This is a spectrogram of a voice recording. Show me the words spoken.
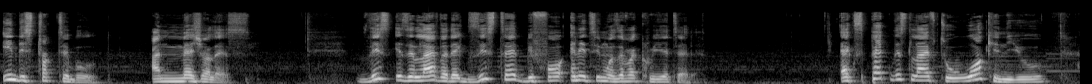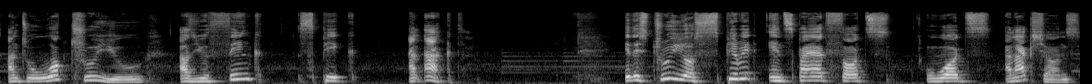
indestructible, and measureless. This is a life that existed before anything was ever created. Expect this life to walk in you and to walk through you as you think, speak, and act. It is through your spirit inspired thoughts, words, and actions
